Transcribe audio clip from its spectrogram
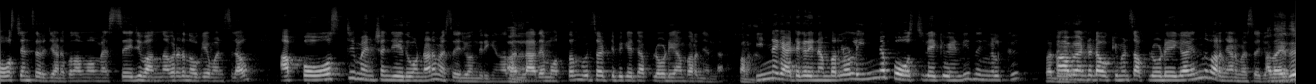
പോസ്റ്റ് അനുസരിച്ചാണ്. ഇപ്പൊ നമ്മൾ മെസ്സേജ് വന്നവരുടെ നോക്കിയാൽ മനസ്സിലാവും. ആ പോസ്റ്റ് മെൻഷൻ ചെയ്തുകൊണ്ടാണ് മെസ്സേജ് വന്നിരിക്കുന്നത്. അല്ലാതെ മൊത്തം ഒരു സർട്ടിഫിക്കറ്റ് അപ്ലോഡ് ചെയ്യാൻ പറഞ്ഞല്ല. ഇന്ന കാറ്റഗറി നമ്പറിലുള്ള ഇന്ന പോസ്റ്റിലേക്ക് വേണ്ടി നിങ്ങൾക്ക് ആ വേണ്ട ഡോക്യുമെന്റ്സ് അപ്ലോഡ് ചെയ്യുക എന്ന് പറഞ്ഞാണ് മെസ്സേജ് അതായത്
